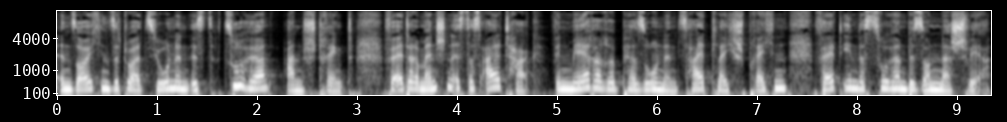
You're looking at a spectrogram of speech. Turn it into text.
In solchen Situationen ist Zuhören anstrengend. Für ältere Menschen ist das Alltag. Wenn mehrere Personen zeitgleich sprechen, fällt ihnen das Zuhören besonders schwer.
